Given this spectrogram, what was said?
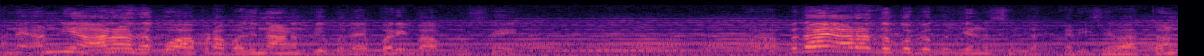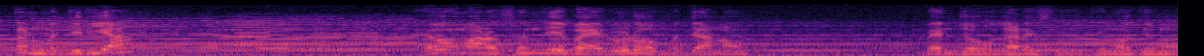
અને અન્ય આરાધકો આપણા ભજનાનંદી બધા પરી બાપુ છે. બધા આરાધકો ભેગું જેને સંગત કરી છે. એવા ત્રણ ત્રણ મજરિયા, એવો મારો સંજયભાઈ રૂડો મજાનો બેન જો વગાડે છે, ધીમો ધીમો.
